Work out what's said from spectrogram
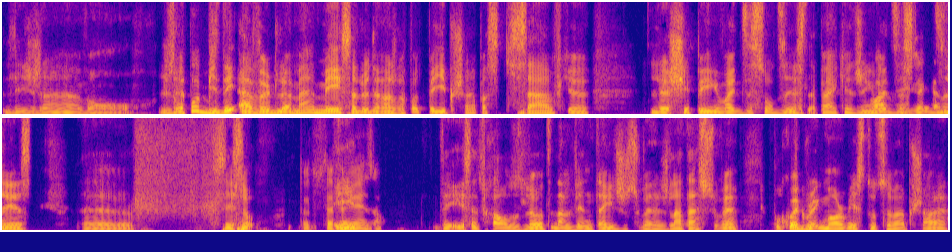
les gens vont, je dirais pas bider aveuglement, mais ça ne leur dérangera pas de payer plus cher parce qu'ils savent que le shipping va être 10 sur 10, le packaging va être 10 sur 10. Euh, c'est ça. Tu as tout à fait raison. Et cette phrase-là, dans le vintage, souvent, je l'entends souvent. Pourquoi Greg Morris tout souvent plus cher?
